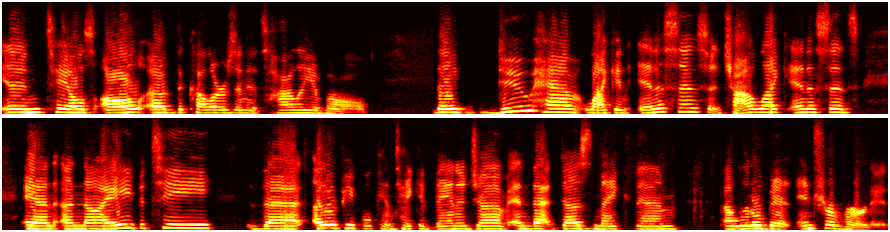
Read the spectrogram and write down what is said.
entails all of the colors and it's highly evolved they do have like an innocence, a childlike innocence, and a naivety that other people can take advantage of, and that does make them a little bit introverted.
